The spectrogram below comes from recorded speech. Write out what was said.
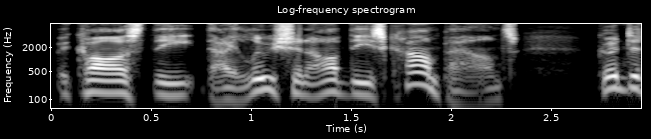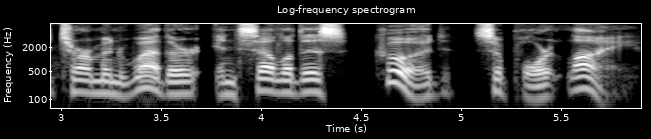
because the dilution of these compounds could determine whether Enceladus could support life.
